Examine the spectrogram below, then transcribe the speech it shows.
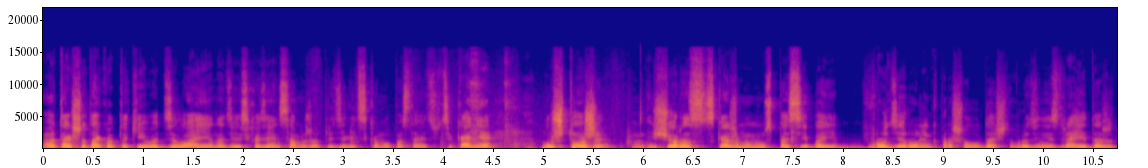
А, так что так вот, такие вот дела. Я надеюсь, хозяин сам уже определится, кому поставить утекание. Ну что же, еще раз скажем ему спасибо. И вроде роллинг прошел удачно, вроде не зря, и даже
